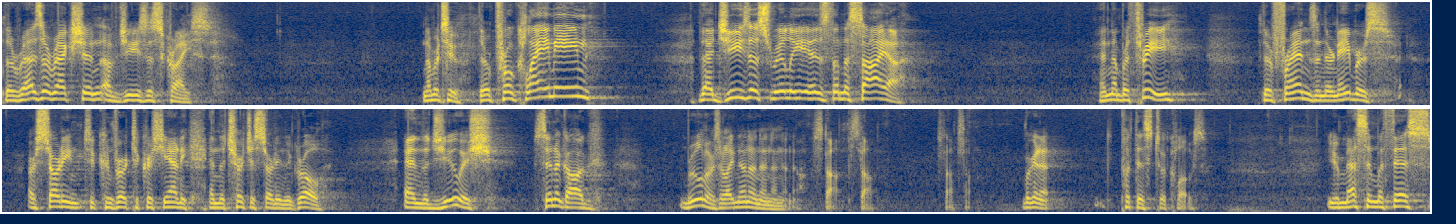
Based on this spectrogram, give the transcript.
the resurrection of Jesus Christ. Number two, they're proclaiming that Jesus really is the Messiah. And number three, their friends and their neighbors are starting to convert to Christianity, and the church is starting to grow. And the Jewish synagogue rulers are like, no, no, no, no, no, no, stop, stop, stop, stop. We're going to put this to a close you're messing with this,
